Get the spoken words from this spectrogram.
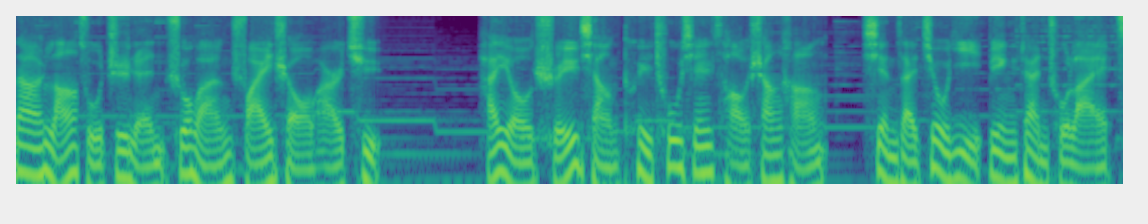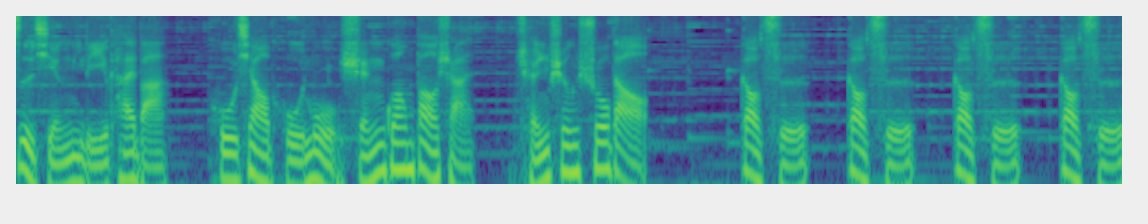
那狼族之人说完，甩手而去。还有谁想退出仙草商行？现在就义并站出来，自行离开吧。虎啸虎目神光爆闪，沉声说道：“告辞，告辞，告辞，告辞。”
